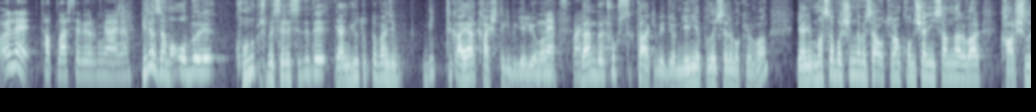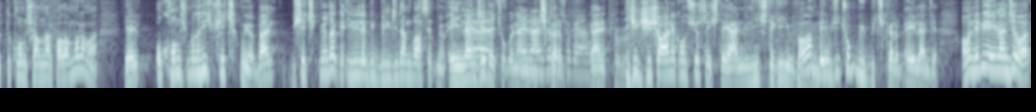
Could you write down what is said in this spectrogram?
Öyle tatlar seviyorum yani. Biraz ama o böyle konuk meselesi de de yani YouTube'da bence bir tık ayar kaçtı gibi geliyor bana. Net, bence ben böyle de. çok sık takip ediyorum. Yeni yapılan işlere bakıyorum falan. Yani masa başında mesela oturan konuşan insanlar var. Karşılıklı konuşanlar falan var ama yani o konuşmadan hiçbir şey çıkmıyor. Ben bir şey çıkmıyor derken illa bir bilgiden bahsetmiyorum. Eğlence de Evet, çok önemli bir de çıkarım. çok önemli. Yani iki kişi şahane konuşuyorsa işte yani linçteki gibi falan benim için çok büyük bir çıkarım eğlence. Ama ne bir eğlence var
